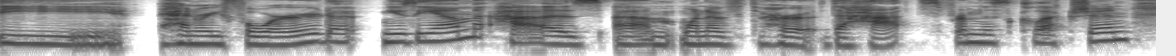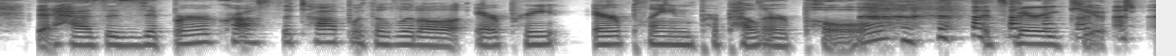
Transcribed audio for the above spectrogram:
the Henry Ford Museum has um, one of her the hats from this collection that has a zipper across the top with a little airplane airplane propeller pull. It's very cute.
